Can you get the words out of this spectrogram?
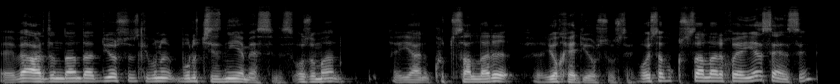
E, ve ardından da diyorsunuz ki bunu bunu çizleyemezsiniz. O zaman e, yani kutsalları e, yok ediyorsun sen. Oysa bu kutsalları koyan ya sensin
